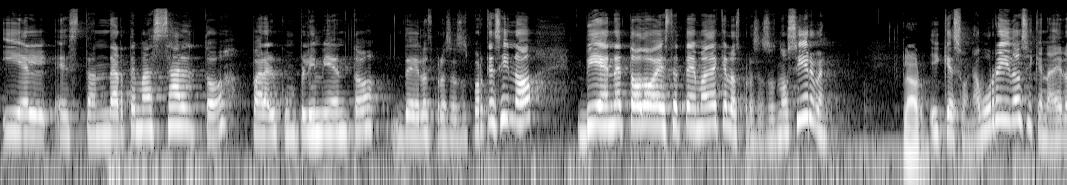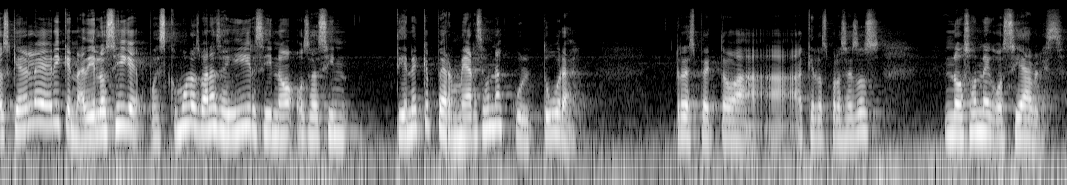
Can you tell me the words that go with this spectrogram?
y el estandarte más alto para el cumplimiento de los procesos, porque si no, viene todo este tema de que los procesos no sirven. Claro. Y que son aburridos y que nadie los quiere leer y que nadie los sigue. Pues, ¿cómo los van a seguir si no? O sea, si tiene que permearse una cultura respecto a, a que los procesos no son negociables.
